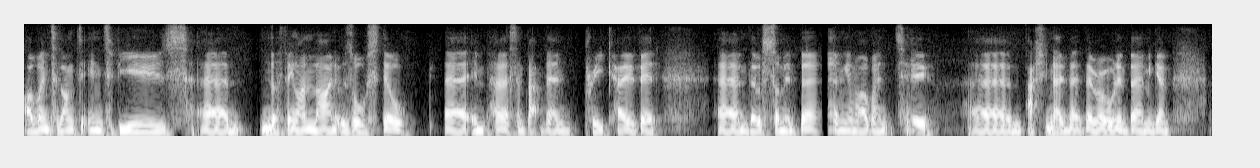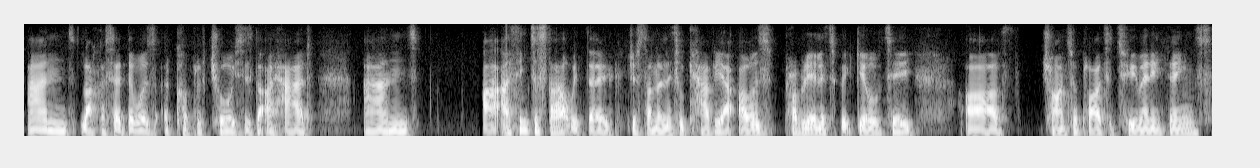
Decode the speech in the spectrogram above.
I went along to interviews, um, nothing online. It was all still uh, in person back then, pre COVID. Um, there was some in Birmingham I went to. Um, actually, no, no, they were all in Birmingham. And like I said, there was a couple of choices that I had. And I, I think to start with, though, just on a little caveat, I was probably a little bit guilty of trying to apply to too many things.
